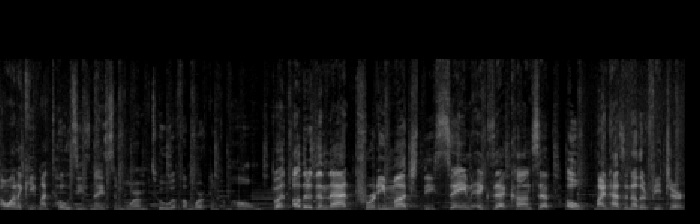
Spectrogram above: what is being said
I wanna keep my toesies nice and warm too if I'm working from home. But other than that, pretty much the same exact concept. Oh, mine has another feature.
